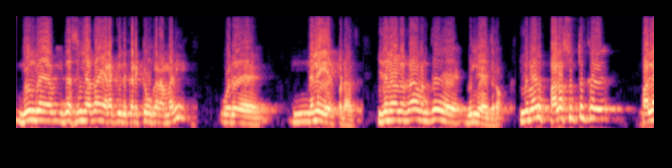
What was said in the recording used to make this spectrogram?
நீங்க இதை செஞ்சாதான் எனக்கு இது கிடைக்குங்கிற மாதிரி ஒரு நிலை ஏற்படாது. இதனாலதான் வந்து வில் எழுதுறோம். இது மாதிரி பல சொத்துக்கள் பல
